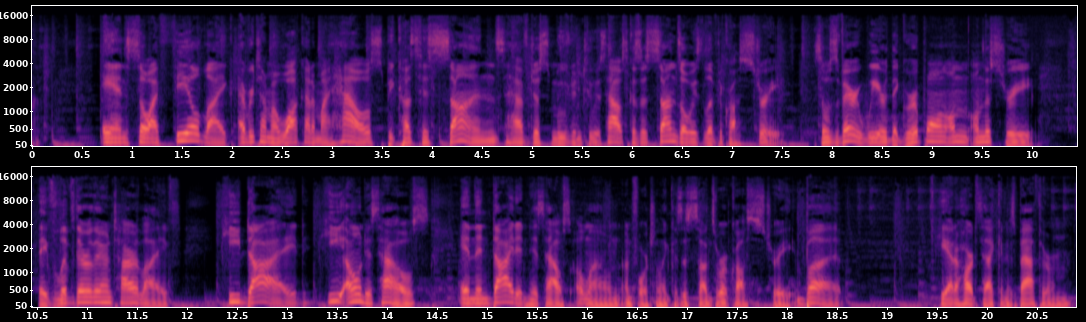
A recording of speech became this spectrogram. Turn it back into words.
And so I feel like every time I walk out of my house, because his sons have just moved into his house, because his sons always lived across the street. So it's very weird. They grew up on, on, on the street. They've lived there their entire life. He died. He owned his house and then died in his house alone, unfortunately, because his sons were across the street. But he had a heart attack in his bathroom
